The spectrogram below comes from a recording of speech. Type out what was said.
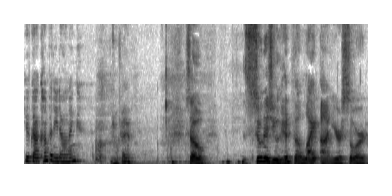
"You've got company, darling." Okay. So, as soon as you hit the light on your sword,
